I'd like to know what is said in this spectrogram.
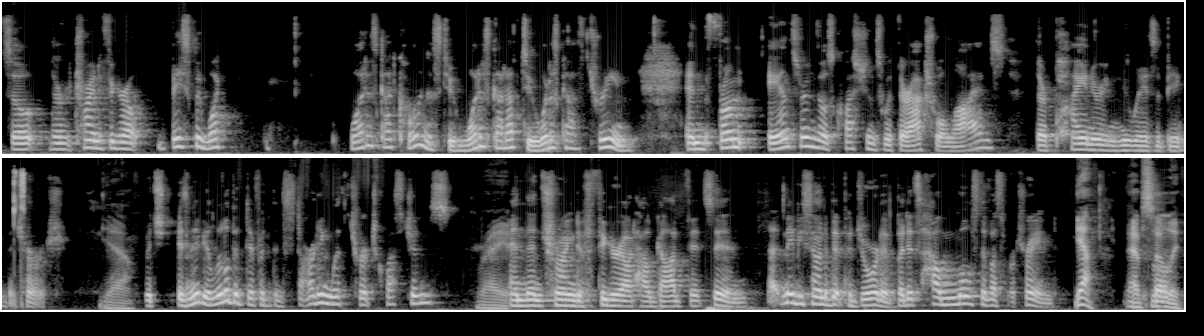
So they're trying to figure out basically what what is God calling us to? What is God up to? What is God's dream? And from answering those questions with their actual lives, they're pioneering new ways of being the church. Yeah. Which is maybe a little bit different than starting with church questions right. and then trying to figure out how God fits in. That maybe sound a bit pejorative, but it's how most of us were trained. Yeah, absolutely. So,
